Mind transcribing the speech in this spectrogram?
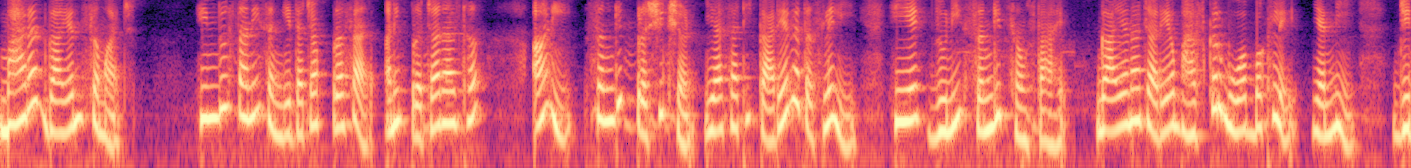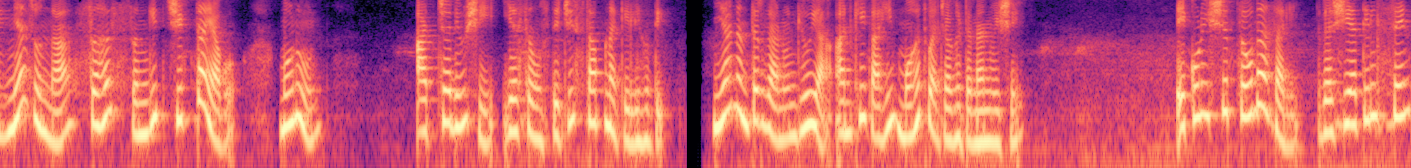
भारत गायन समाज हिंदुस्थानी संगीताच्या प्रसार आणि प्रचारार्थ आणि संगीत प्रशिक्षण यासाठी कार्यरत असलेली ही एक जुनी संगीत संस्था आहे. गायनाचार्य भास्कर बुवा बखले यांनी जिज्ञासूंना सहज संगीत शिकता यावं म्हणून आजच्या दिवशी या संस्थेची स्थापना केली होती. यानंतर जाणून घेऊया आणखी काही महत्त्वाच्या घटनांविषयी. एकोणीसशे चौदा साली रशियातील सेंट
